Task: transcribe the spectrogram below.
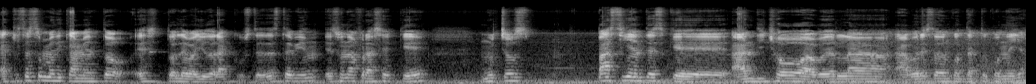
aquí está su medicamento, esto le va a ayudar a que usted esté bien, es una frase que muchos pacientes que han dicho haberla, haber estado en contacto con ella,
